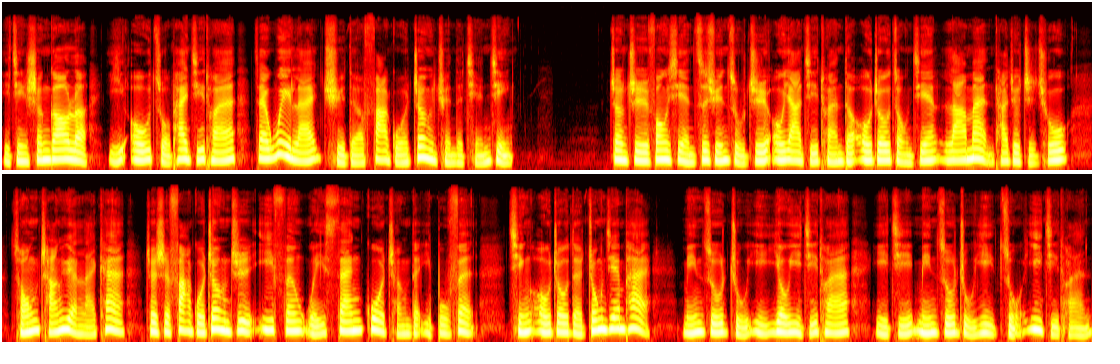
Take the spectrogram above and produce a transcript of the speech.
已经升高了疑欧左派集团在未来取得法国政权的前景。政治风险咨询组织欧亚集团的欧洲总监拉曼他就指出。从长远来看，这是法国政治一分为三过程的一部分。亲欧洲的中间派、民族主义右翼集团以及民族主义左翼集团，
